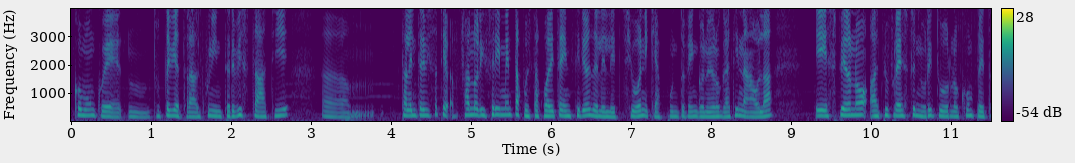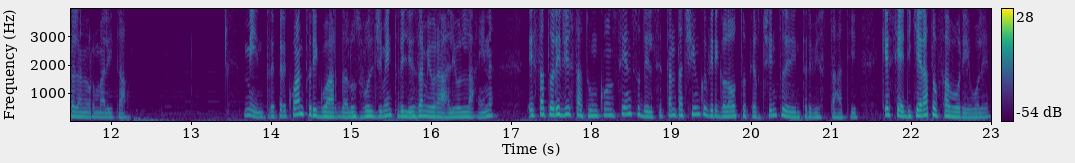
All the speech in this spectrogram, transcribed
Comunque, mh, tuttavia, tra alcuni intervistati, ehm, tali intervistati fanno riferimento a questa qualità inferiore delle lezioni che appunto vengono erogate in aula e sperano al più presto in un ritorno completo alla normalità. Mentre per quanto riguarda lo svolgimento degli esami orali online, è stato registrato un consenso del 75,8% degli intervistati, che si è dichiarato favorevole,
